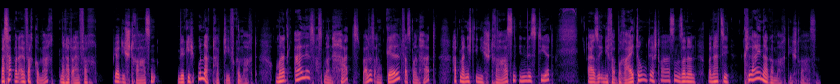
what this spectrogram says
Was hat man einfach gemacht? Man hat einfach ja die Straßen wirklich unattraktiv gemacht. Und man hat alles, was man hat, alles an Geld, was man hat, hat man nicht in die Straßen investiert, also in die Verbreitung der Straßen, sondern man hat sie kleiner gemacht, die Straßen.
